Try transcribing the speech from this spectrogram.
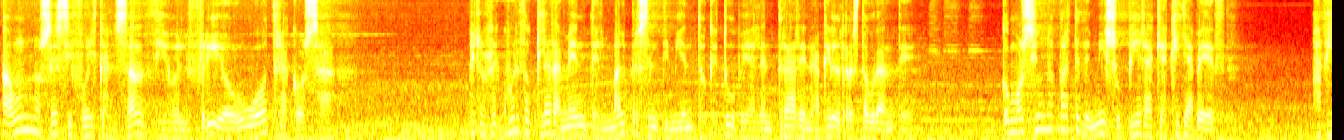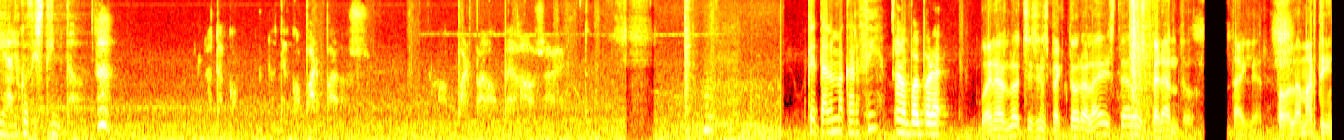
Aún no sé si fue el cansancio, el frío u otra cosa. Pero recuerdo claramente el mal presentimiento que tuve al entrar en aquel restaurante. Como si una parte de mí supiera que aquella vez había algo distinto. No tengo, no tengo párpados. Tengo párpados pegados a esto. ¿Qué tal, McCarthy? Ah, No, Buenas noches, inspectora. La he estado esperando. Tyler. Hola, Marty.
